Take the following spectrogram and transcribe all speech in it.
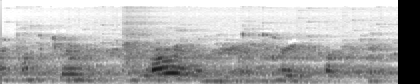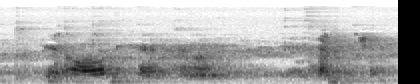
the temperature lower than Celsius. It all depends on temperature.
